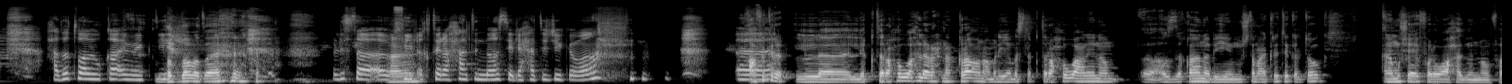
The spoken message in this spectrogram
حتطول القائمة كتير. بالضبط إيه. ولسه في الاقتراحات الناس اللي حتجي كمان. على آه. فكرة اللي اقترحوه هلا رح نقرأهم عمليا بس اللي اقترحوه علينا آه، أصدقائنا بمجتمع Critical Talk أنا مو شايف ولا واحد منهم ف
